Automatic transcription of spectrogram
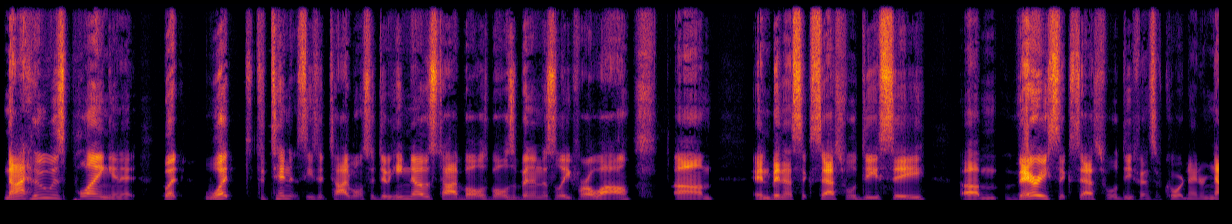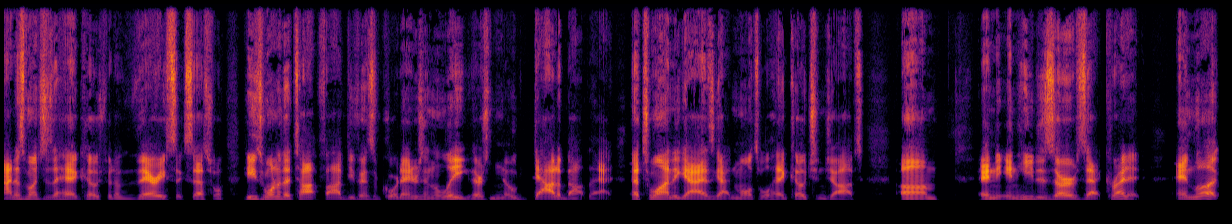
Not who is playing in it, but what the tendencies that Todd wants to do. He knows Todd Bowles. Bowles have been in this league for a while. Um, and been a successful DC, um, very successful defensive coordinator. Not as much as a head coach, but a very successful. He's one of the top five defensive coordinators in the league. There's no doubt about that. That's why the guy has gotten multiple head coaching jobs, um, and and he deserves that credit. And look,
